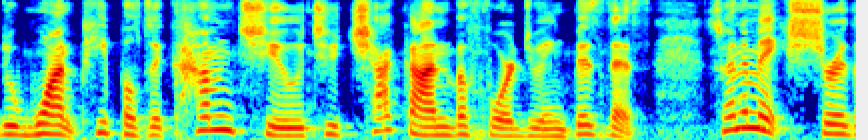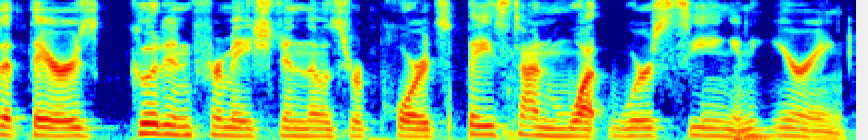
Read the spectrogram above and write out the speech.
want people to come to to check on before doing business. So I want to make sure that there's good information in those reports based on what we're seeing and hearing.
